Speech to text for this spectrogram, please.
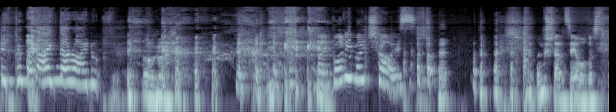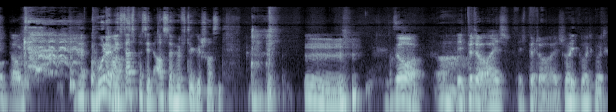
Ich bin mein eigener Rhino. oh Gott. My body, my choice. Umstand Zero-Rüstung. Oh, Bruder, wie ist das passiert? Aus der Hüfte geschossen. so, ich bitte euch. Ich bitte euch. Gut, gut, gut.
